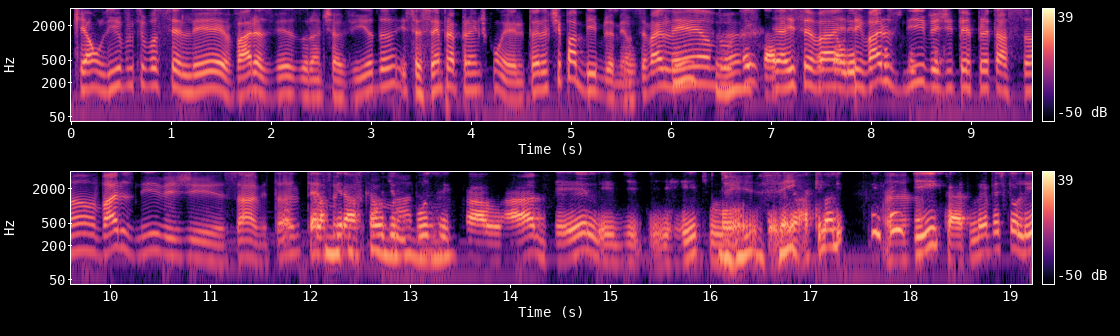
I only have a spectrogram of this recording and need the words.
que é um livro que você lê várias vezes durante a vida e você sempre aprende com ele. Então ele é tipo a Bíblia mesmo. Sim. Você vai lendo Isso, é. e aí você vai. Então, tem vários níveis de interpretação, vários níveis de. Sabe? Então ele tem Aquela miração de música né? lá dele, de, de ritmo. De, sim. Aquilo ali entendi, é. cara. A primeira vez que eu li,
